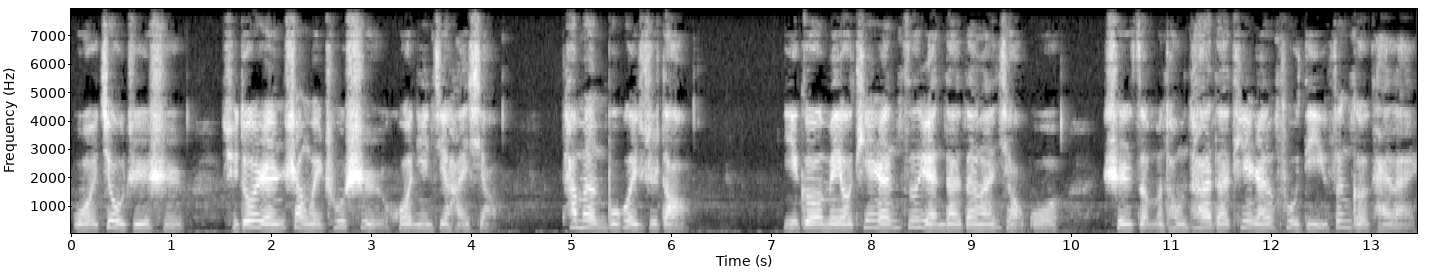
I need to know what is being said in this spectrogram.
我就职时。许多人尚未出世或年纪还小，他们不会知道，一个没有天然资源的弹丸小国是怎么同它的天然腹地分隔开来，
